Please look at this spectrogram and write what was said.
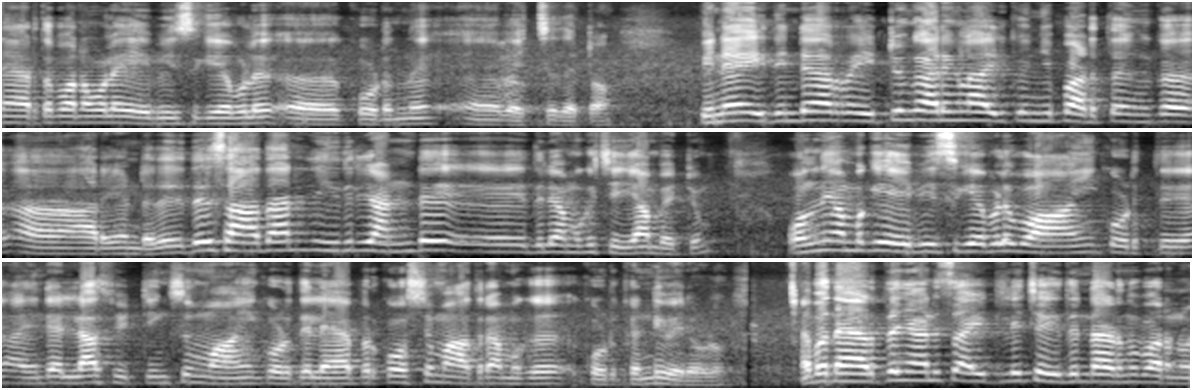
നേരത്തെ പറഞ്ഞ പോലെ എ ബി സി കേബിൾ കൊടുന്ന് വെച്ചത് കേട്ടോ പിന്നെ ഇതിന്റെ റേറ്റും കാര്യങ്ങളായിരിക്കും ഇനിയിപ്പോൾ അടുത്ത് നിങ്ങൾക്ക് അറിയേണ്ടത്. ഇത് സാധാരണ രീതിയിൽ രണ്ട് ഇതിൽ നമുക്ക് ചെയ്യാൻ പറ്റും. ഒന്ന് നമുക്ക് എ ബി സി കേബിൾ വാങ്ങിക്കൊടുത്ത് അതിന്റെ എല്ലാ ഫിറ്റിങ്സും വാങ്ങിക്കൊടുത്ത് ലേബർ കോസ്റ്റ് മാത്രമേ നമുക്ക് കൊടുക്കേണ്ടി വരുള്ളൂ. അപ്പോൾ നേരത്തെ ഞാൻ സൈറ്റിൽ ചെയ്തിട്ടുണ്ടായിരുന്നു പറഞ്ഞു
